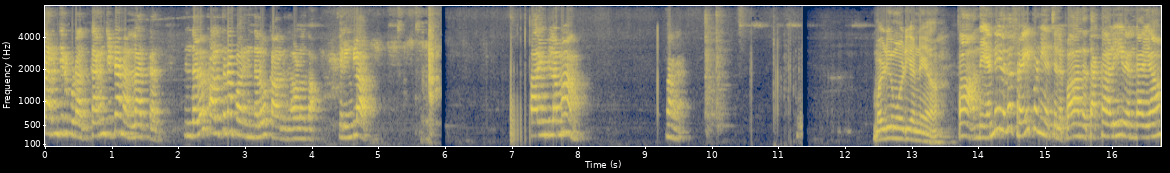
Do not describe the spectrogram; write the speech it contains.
கரைஞ்சிடக்கூடாது கரைஞ்சிட்டா நல்லா இருக்காது. இந்த அளவுக்கு கலத்துனா பாருங்க இந்த அளவுக்கு ஆகுது. அவ்வளோதான் சரிங்களா? பாருங்களாமா வாங்க. மடி மடி எண்ணெயா? பா அந்த எண்ணெயில தான் ஃப்ரை பண்ணியாச்சுலப்பா. அந்த தக்காளி வெங்காயம்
